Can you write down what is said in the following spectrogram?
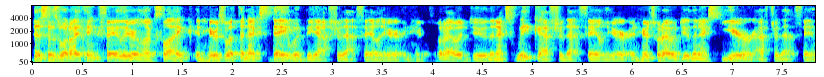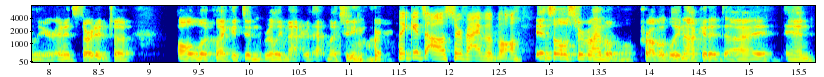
this is what I think failure looks like, and here's what the next day would be after that failure, and here's what I would do the next week after that failure, and here's what I would do the next year after that failure. And it started to all look like it didn't really matter that much anymore. Like it's all survivable. It's all survivable. Probably not going to die. And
